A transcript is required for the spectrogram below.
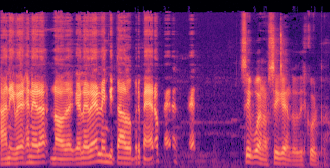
A nivel general, no, de que le dé el invitado primero, Sí, bueno, siguiendo, disculpa.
